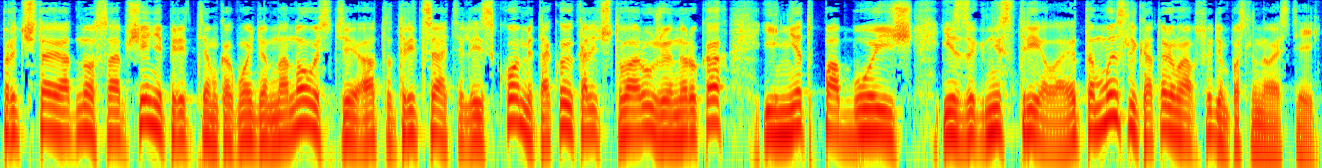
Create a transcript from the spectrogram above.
прочитаю одно сообщение перед тем, как мы идем на новости от отрицателя из Коми. Такое количество оружия на руках и нет побоищ из огнестрела. Это мысли, которые мы обсудим после новостей.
